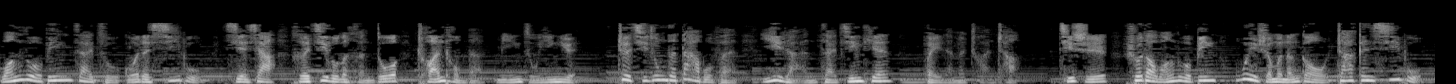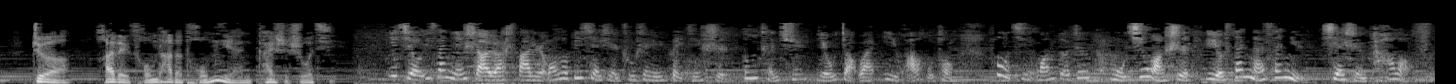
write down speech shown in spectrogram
王洛宾在祖国的西部写下和记录了很多传统的民族音乐，这其中的大部分依然在今天被人们传唱。其实说到王洛宾为什么能够扎根西部，这还得从他的童年开始说起。一九一三年十二月二十八日，王洛宾先生出生于北京市东城区牛角湾义华胡同。父亲王德珍，母亲王氏，育有三男三女。先生排行老四，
